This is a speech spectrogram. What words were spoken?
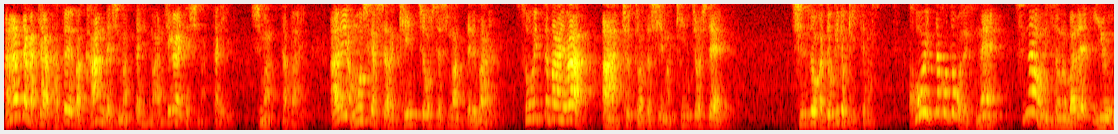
あなたがじゃあ例えば噛んでしまったり間違えてしまったりしまった場合あるいはもしかしたら緊張してしまっている場合そういった場合はああちょっと私今緊張して心臓がドキドキいってます。こういったことをですね素直にその場で言う。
